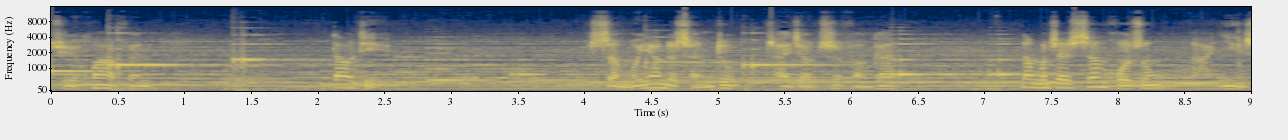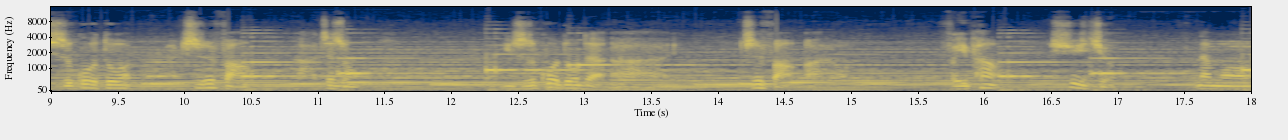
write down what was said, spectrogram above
去划分，到底什么样的程度才叫脂肪肝？那么在生活中啊，饮食过多，脂肪啊这种饮食过多的啊脂肪啊。肥胖、酗酒，那么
